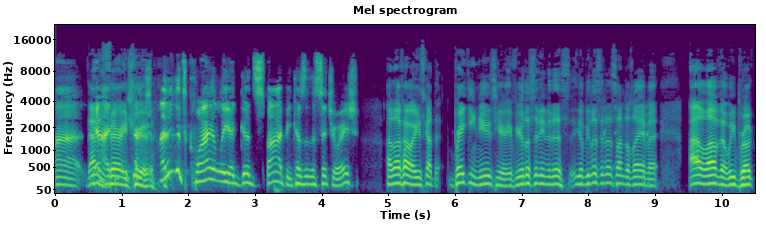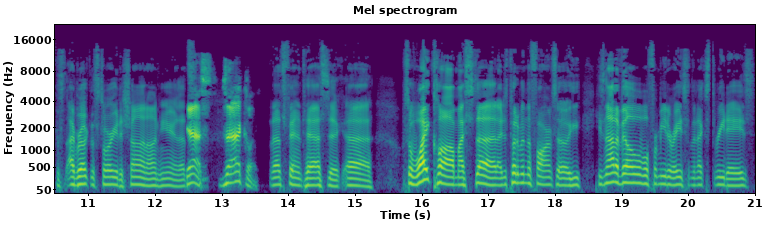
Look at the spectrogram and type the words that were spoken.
uh, That yeah, is very that's- true. I think it's quietly a good spot because of the situation. I love how he's got the breaking news here. If you're listening to this, you'll be listening to this on delay, but I love that we broke the I broke the story to Sean on here. That's Yes, exactly. That's fantastic. Uh, so White Claw, my stud, I just put him in the farm, so he he's not available for me to race for the next three days,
